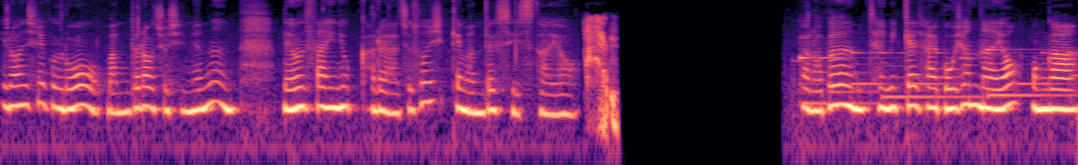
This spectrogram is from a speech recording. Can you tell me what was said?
이런 식으로 만들어 주시면은 네온사인 효과를 아주 손쉽게 만들 수 있어요. 여러분 재밌게 잘 보셨나요? 뭔가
